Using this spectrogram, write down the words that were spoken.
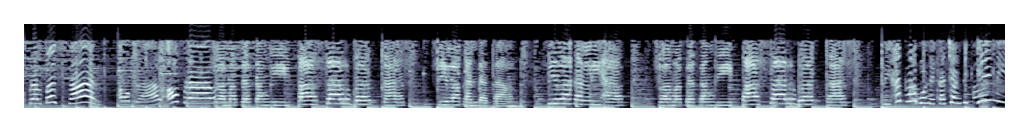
obral besar. Obral, obral. Selamat datang di pasar bekas. Silakan datang, silakan lihat. Selamat datang di pasar. Lihatlah boneka cantik ini.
